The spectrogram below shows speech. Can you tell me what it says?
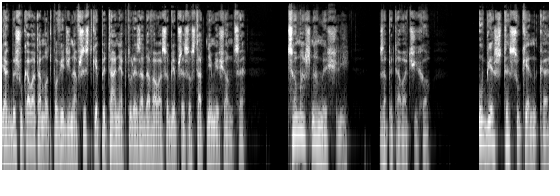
jakby szukała tam odpowiedzi na wszystkie pytania, które zadawała sobie przez ostatnie miesiące. Co masz na myśli? zapytała cicho. Ubierz tę sukienkę.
